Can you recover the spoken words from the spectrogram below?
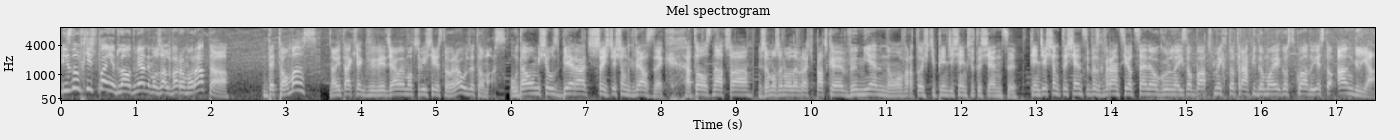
I znów Hiszpanie dla odmiany, może Alvaro Morata? De Tomas? No i tak jak wiedziałem, oczywiście jest to Raul De Tomas. Udało mi się uzbierać 60 gwiazdek, a to oznacza, że możemy odebrać paczkę wymienną o wartości 50 tysięcy. 50 tysięcy bez gwarancji oceny ogólnej. Zobaczmy, kto trafi do mojego składu. Jest to Anglia.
